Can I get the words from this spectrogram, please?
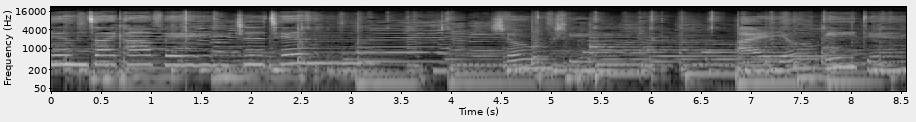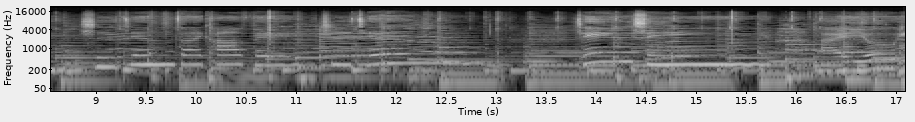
间在咖啡之前休息，还有一点时间在咖啡之前清醒，还有一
